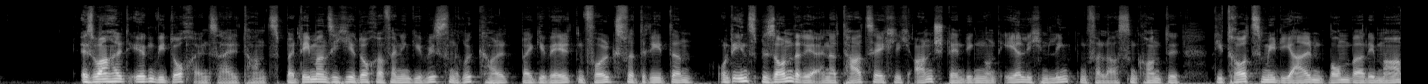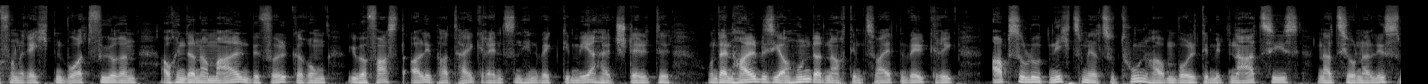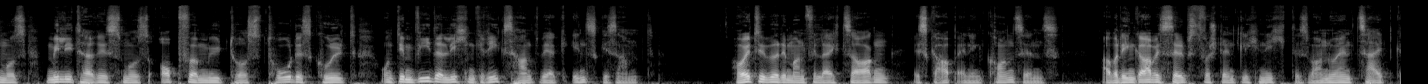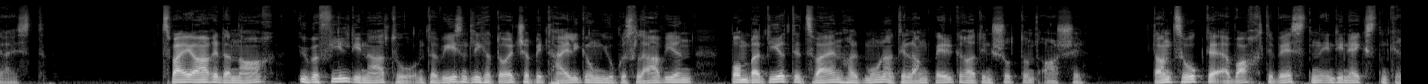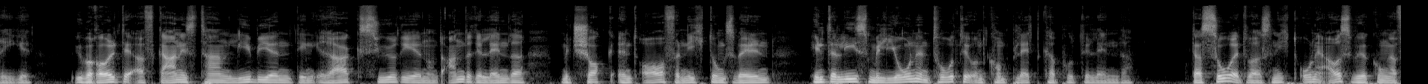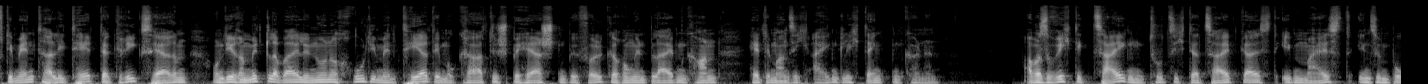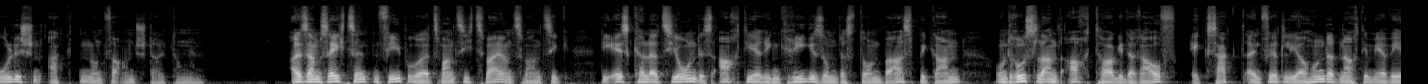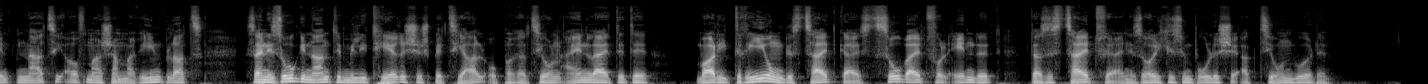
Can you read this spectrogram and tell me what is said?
Es war halt irgendwie doch ein Seiltanz, bei dem man sich jedoch auf einen gewissen Rückhalt bei gewählten Volksvertretern und insbesondere einer tatsächlich anständigen und ehrlichen Linken verlassen konnte, die trotz medialem Bombardement von rechten Wortführern auch in der normalen Bevölkerung über fast alle Parteigrenzen hinweg die Mehrheit stellte und ein halbes Jahrhundert nach dem Zweiten Weltkrieg absolut nichts mehr zu tun haben wollte mit Nazis, Nationalismus, Militarismus, Opfermythos, Todeskult und dem widerlichen Kriegshandwerk insgesamt. Heute würde man vielleicht sagen, es gab einen Konsens, aber den gab es selbstverständlich nicht, es war nur ein Zeitgeist. Zwei Jahre danach überfiel die NATO unter wesentlicher deutscher Beteiligung Jugoslawien, bombardierte zweieinhalb Monate lang Belgrad in Schutt und Asche. Dann zog der erwachte Westen in die nächsten Kriege, überrollte Afghanistan, Libyen, den Irak, Syrien und andere Länder mit Shock-and-Awe-Vernichtungswellen, hinterließ Millionen Tote und komplett kaputte Länder. Dass so etwas nicht ohne Auswirkung auf die Mentalität der Kriegsherren und ihrer mittlerweile nur noch rudimentär demokratisch beherrschten Bevölkerungen bleiben kann, hätte man sich eigentlich denken können. Aber so richtig zeigen tut sich der Zeitgeist eben meist in symbolischen Akten und Veranstaltungen. Als am 16. Februar 2022 die Eskalation des achtjährigen Krieges um das Donbass begann und Russland acht Tage darauf, exakt ein Vierteljahrhundert nach dem erwähnten Nazi-Aufmarsch am Marienplatz, seine sogenannte militärische Spezialoperation einleitete, war die Drehung des Zeitgeists so weit vollendet, dass es Zeit für eine solche symbolische Aktion wurde.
